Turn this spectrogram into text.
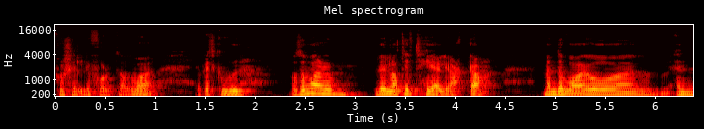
forskjellige folk. Det var, jeg vet ikke hvor, altså var relativt helhjerta. Men det var jo en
